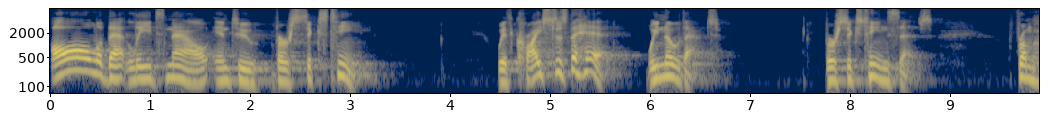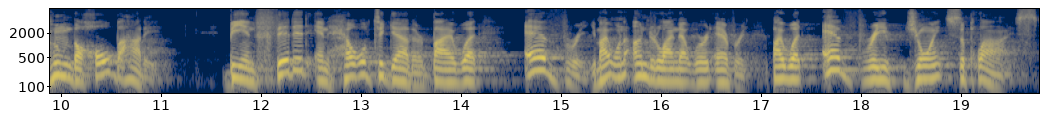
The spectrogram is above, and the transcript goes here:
All of that leads now into verse 16. With Christ as the head, we know that. Verse 16 says, From whom the whole body, being fitted and held together by what every, you might want to underline that word every, by what every joint supplies,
